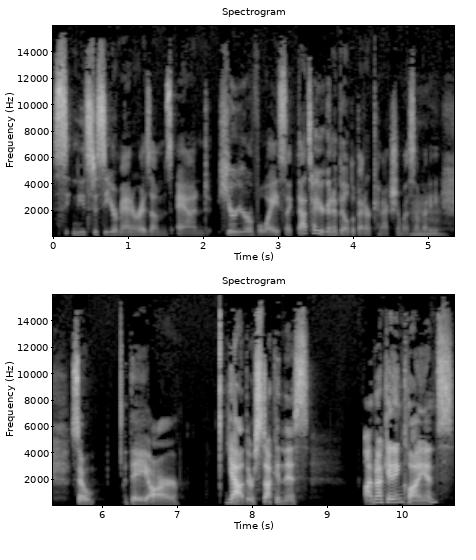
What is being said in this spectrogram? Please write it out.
see needs to see your mannerisms and hear your voice. Like that's how you're going to build a better connection with somebody. Mm. So they are yeah, they're stuck in this I'm not getting clients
